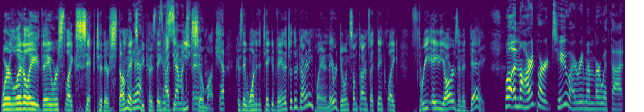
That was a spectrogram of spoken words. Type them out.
where literally they were like sick to their stomachs Yeah, because they had to so much eat so much Yep. because they wanted to take advantage of their dining plan and they were doing sometimes i think like three adrs in a day. Well, and the hard part too, I remember with that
